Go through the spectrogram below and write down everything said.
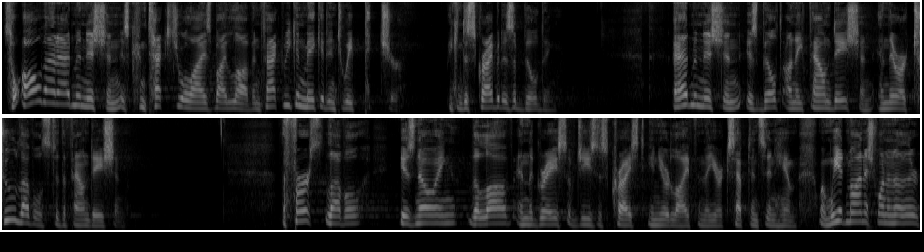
So, all that admonition is contextualized by love. In fact, we can make it into a picture, we can describe it as a building. Admonition is built on a foundation, and there are two levels to the foundation. The first level is knowing the love and the grace of Jesus Christ in your life and your acceptance in Him. When we admonish one another,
